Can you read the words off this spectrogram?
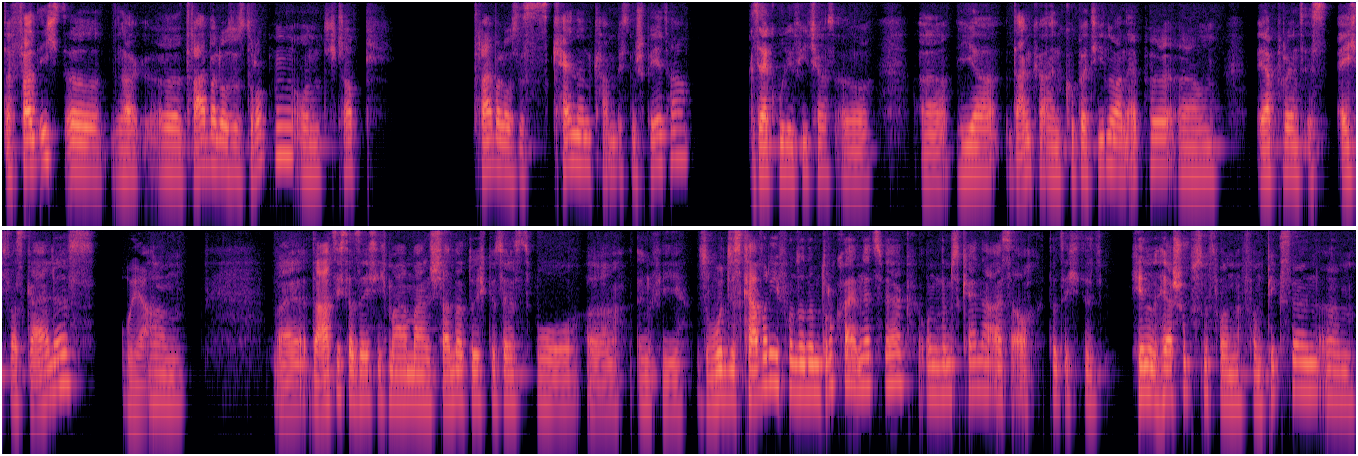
da fand ich äh, äh, treiberloses Drucken und ich glaube, treiberloses Scannen kam ein bisschen später. Sehr coole Features. Also äh, hier danke an Cupertino, an Apple. Ähm, AirPrint ist echt was Geiles. Oh ja. Ähm, weil da hat sich tatsächlich mal, mal ein Standard durchgesetzt, wo äh, irgendwie sowohl Discovery von so einem Drucker im Netzwerk und einem Scanner als auch tatsächlich das Hin- und Herschubsen von, von Pixeln ähm,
